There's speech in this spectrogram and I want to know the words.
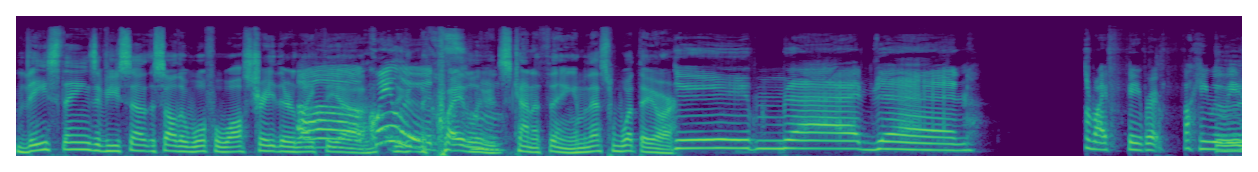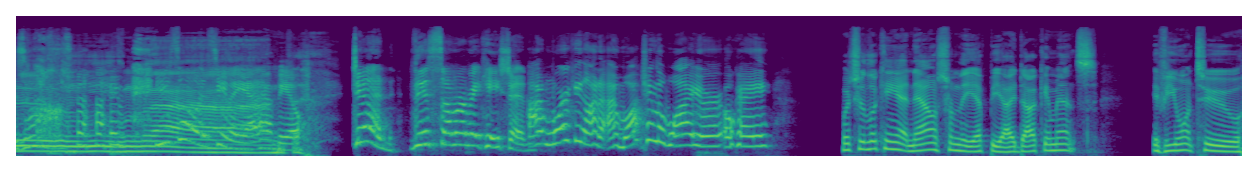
these things, if you saw, saw the Wolf of Wall Street, they're like the, Oh, uh, the, the Quaaludes. Quaaludes mm. kind of thing. I mean, that's what they are. Dave Madden. It's one of my favorite fucking movies. of all mm, time. you still haven't seen it yet, have mm. you? Jen, this summer vacation. I'm working on it. I'm watching The Wire. Okay. What you're looking at now is from the FBI documents. If you want to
